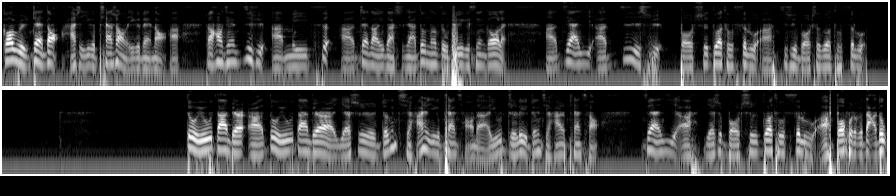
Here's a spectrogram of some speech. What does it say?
高位震荡，还是一个偏上的一个震荡啊，这行情继续啊，每次啊震荡一段时间都能走出一个新高来。啊，建议啊，继续保持多头思路啊，继续保持多头思路。豆油单边啊，豆油单边啊，也是整体还是一个偏强的，油脂类整体还是偏强。建议啊，也是保持多头思路啊，包括这个大豆，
